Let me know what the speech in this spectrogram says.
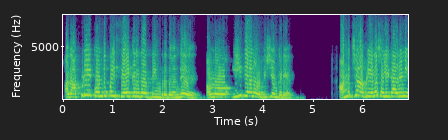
அதை அப்படியே கொண்டு போய் சேர்க்கறது அப்படின்றது வந்து அவ்வளோ ஈஸியான ஒரு விஷயம் கிடையாது. அமித்ஷா அப்படி என்ன சொல்லிட்டாருன்னு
